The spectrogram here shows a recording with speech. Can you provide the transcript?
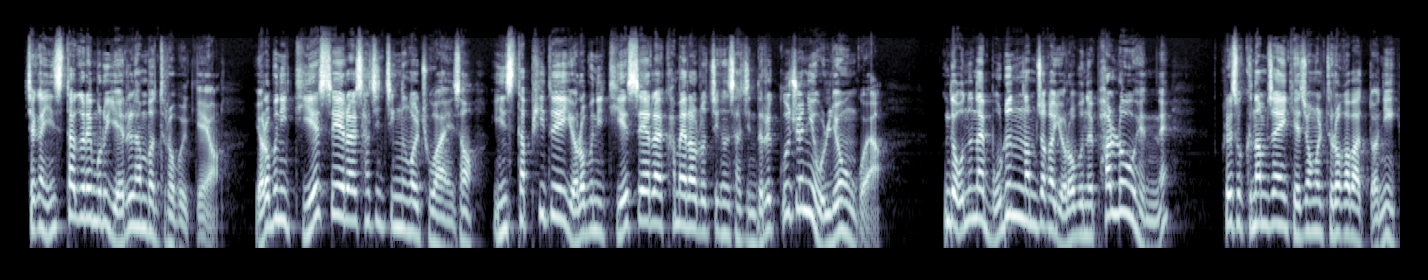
제가 인스타그램으로 예를 한번 들어볼게요. 여러분이 DSLR 사진 찍는 걸 좋아해서 인스타 피드에 여러분이 DSLR 카메라로 찍은 사진들을 꾸준히 올려온 거야. 근데 어느 날 모르는 남자가 여러분을 팔로우 했네? 그래서 그 남자의 계정을 들어가 봤더니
